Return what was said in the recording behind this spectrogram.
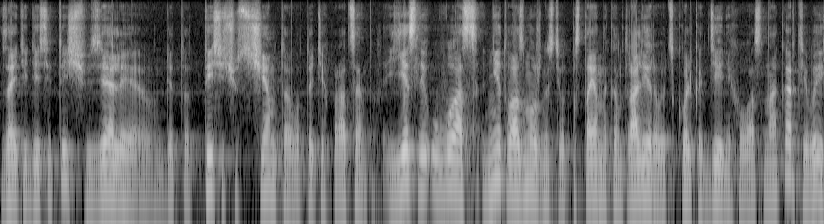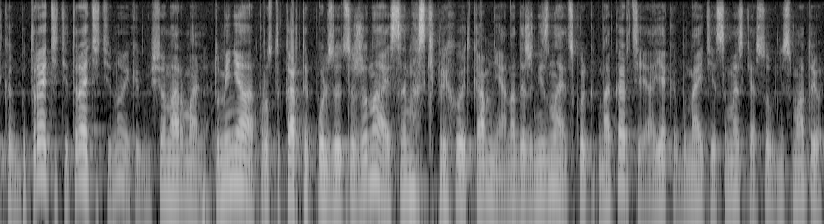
за эти 10 тысяч взяли э, где-то тысячу с чем-то вот этих процентов. Если у вас нет возможности вот постоянно контролировать, сколько денег у вас на карте, вы их как бы тратите, тратите, ну и как бы все нормально. Вот у меня просто картой пользуется жена, а смс приходят ко мне. Она даже не знает, сколько на карте, а я как бы на эти смс особо не смотрю.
